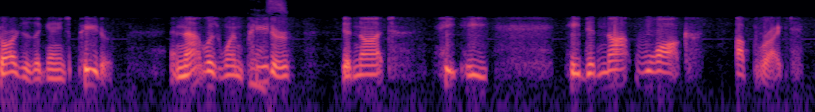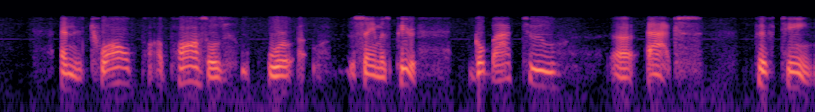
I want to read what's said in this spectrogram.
charges against Peter, and that was when Peter did not he he he did not walk upright, and the twelve apostles were the same as Peter. Go back to uh, Acts fifteen,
